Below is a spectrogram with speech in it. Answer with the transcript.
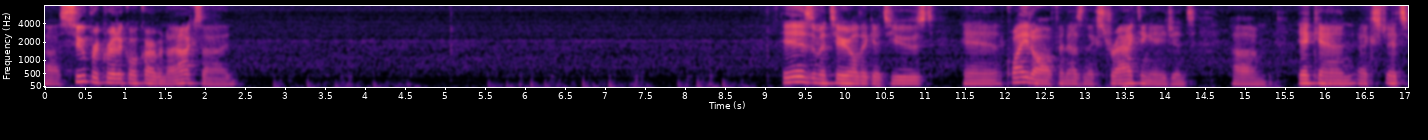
uh, supercritical carbon dioxide is a material that gets used in, quite often as an extracting agent um, it can, it's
